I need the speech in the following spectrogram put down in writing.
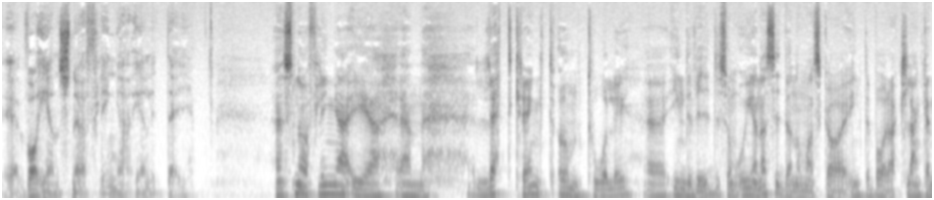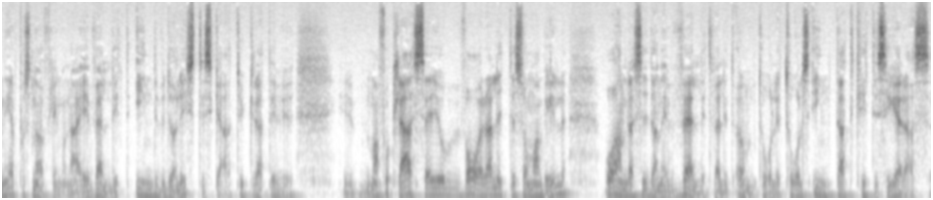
Eh, vad är en snöflinga enligt dig? En snöflinga är en lättkränkt, ömtålig eh, individ som å ena sidan om man ska inte bara klanka ner på snöflingorna är väldigt individualistiska. Tycker att det man får klä sig och vara lite som man vill. Å andra sidan är väldigt, väldigt ömtålig, tåls inte att kritiseras.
